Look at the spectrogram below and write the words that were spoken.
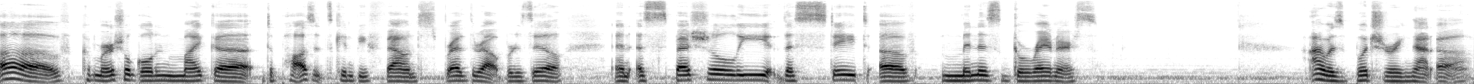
of commercial golden mica deposits can be found spread throughout Brazil and especially the state of Minas Gerais. I was butchering that up.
